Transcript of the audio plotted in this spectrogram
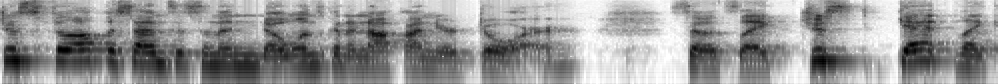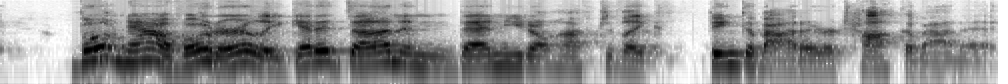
just fill out the census, and then no one's gonna knock on your door. So it's like just get like vote now, vote early, get it done, and then you don't have to like think about it or talk about it.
